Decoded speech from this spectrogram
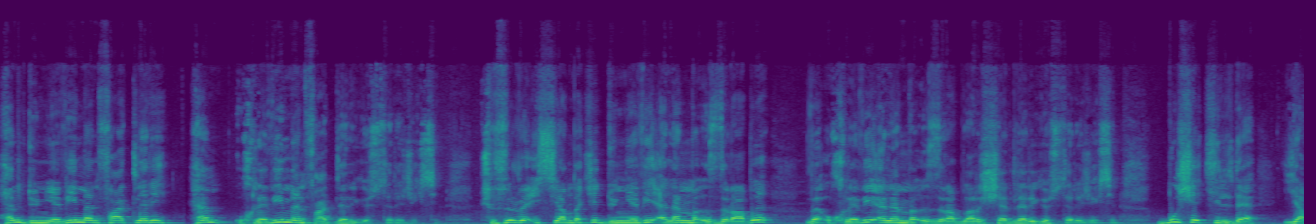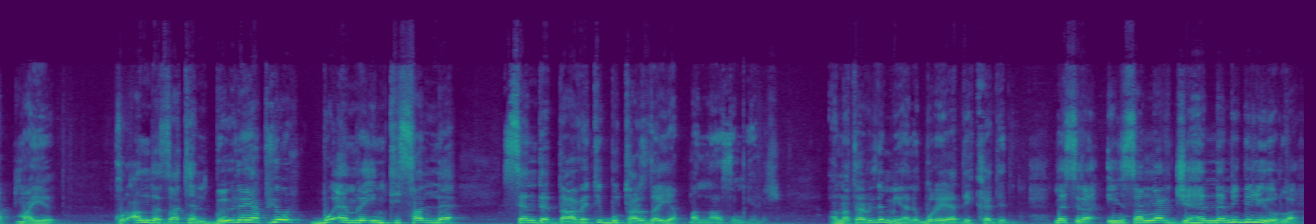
hem dünyevi menfaatleri hem uhrevi menfaatleri göstereceksin. Küfür ve isyandaki dünyevi elem ve ızdırabı ve uhrevi elem ve ızdırapları, şerleri göstereceksin. Bu şekilde yapmayı Kur'an da zaten böyle yapıyor. Bu emre imtisalle sen de daveti bu tarzda yapman lazım gelir. Anlatabildim mi yani? Buraya dikkat edin. Mesela insanlar cehennemi biliyorlar.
